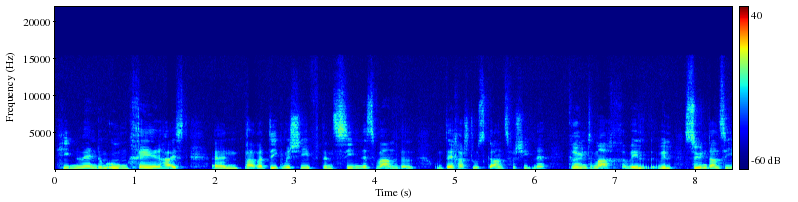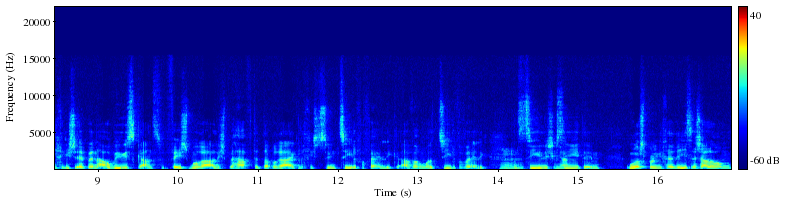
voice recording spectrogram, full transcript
Hinwendung, Umkehr, heißt ein Paradigmenshift, ein Sinneswandel. Und den kannst du aus ganz verschiedenen Gründen machen. Weil, weil Sünde an sich ist eben auch bei uns ganz fest moralisch behaftet, aber eigentlich ist Sünde Zielverfehlung. Einfach mal Zielverfehlung. Mhm. Und das Ziel war ja. in dem ursprünglichen Riesenschalom,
